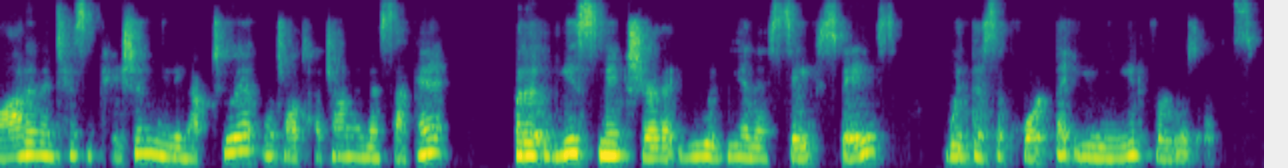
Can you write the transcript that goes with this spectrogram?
lot of anticipation leading up to it which i'll touch on in a second but at least make sure that you would be in a safe space with the support that you need for results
